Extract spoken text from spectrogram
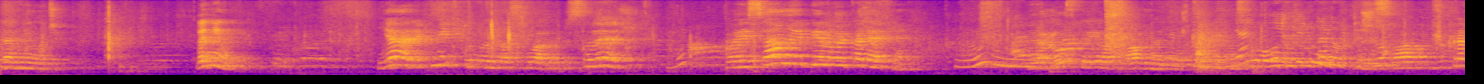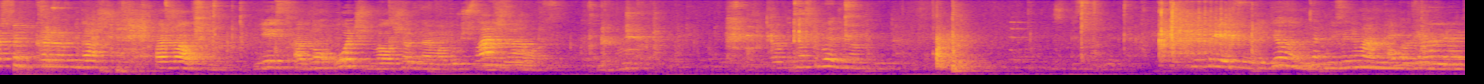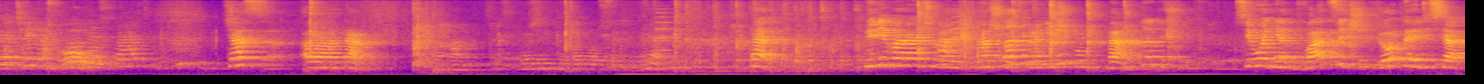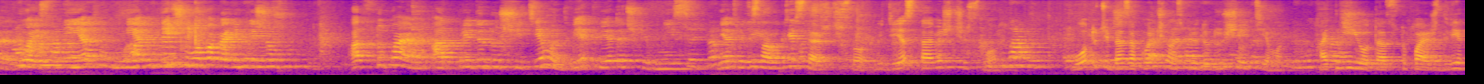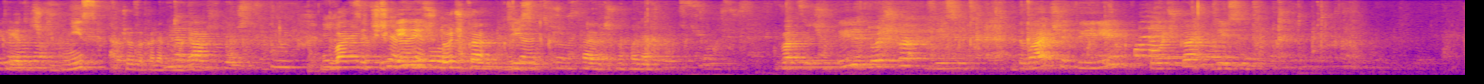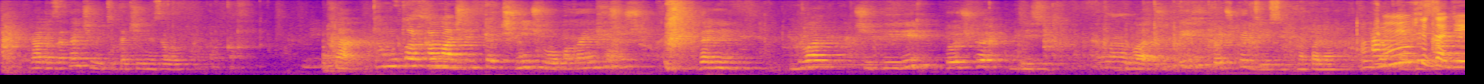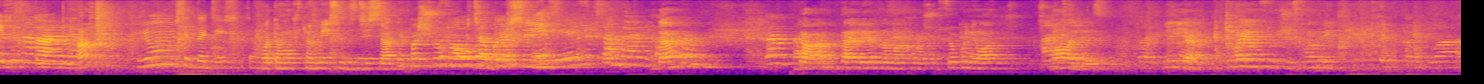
Данилочек. Данил, я арифметику твою нашла, ты представляешь? Твои самые первые вот это вот пишу. Ярослава. Как раз карандаш. Пожалуйста. Есть одно очень волшебное могущественное Пожалуйста. слово. Так, у нас с тобой одинаково. Быстрее все это делаем, не занимаем много времени. О, Сейчас, э, так. Ага, возник вопрос. Понятно. Так, переворачиваем нашу страничку. Да. Сегодня 24 10 То есть нет, нет, ничего пока не пишем. Отступаем от предыдущей темы две клеточки вниз. Нет, Владислава, где ставишь число? Где ставишь число? Вот. У тебя закончилась предыдущая тема. От нее ты отступаешь две клеточки вниз. Что за коляка? меня так же точно. 24.10 ставишь на полях. 24.10. 24.10. Правда, заканчиваете точильный завод? Так, А мы только начали точно. ничего пока не пишешь. Да нет. 24.10. 24.10 на полях. А почему мы всегда 10 ставим? А? Почему мы всегда 10 ставим? Потому что месяц десятый по счету, октябрь осенний. Да? Да, да, верно, моя хорошая, все поняла. Молодец. Илья, в твоем случае, смотри.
